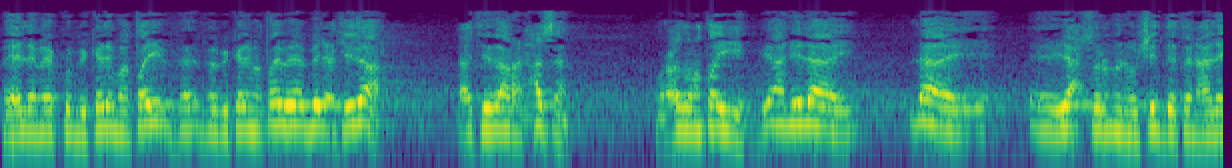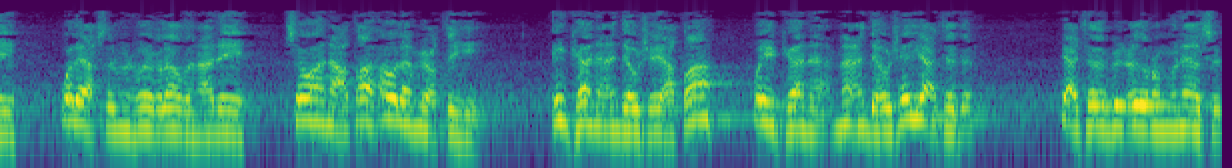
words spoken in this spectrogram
فإن لم يكن بكلمة طيب فبكلمة طيبة بالاعتذار اعتذارا حسن وعذر طيب. يعني لا لا يحصل منه شدة عليه ولا يحصل منه إغلاظ عليه سواء أعطاه أو لم يعطه. إن كان عنده شيء أعطاه وإن كان ما عنده شيء يعتذر. يعتذر بالعذر المناسب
